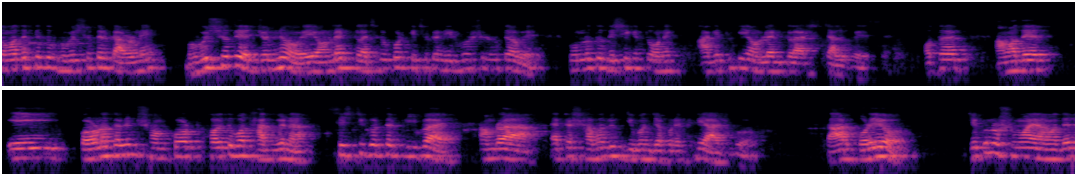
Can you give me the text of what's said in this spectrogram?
তোমাদের কিন্তু ভবিষ্যতের কারণে, ভবিষ্যতের জন্য এই অনলাইন ক্লাসের উপর কিছুটা নির্ভরশীল হতে হবে। উন্নত দেশে কিন্তু অনেক আগে থেকেই অনলাইন ক্লাস চালু হয়েছে। অতএব আমাদের এই করোনাকালীন সংকট হয়তো বা থাকবে না, সৃষ্টিকর্তার কৃপায় আমরা একটা স্বাভাবিক জীবনযাপনে ফিরে আসব। তারপরেও যে কোনো সময় আমাদের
